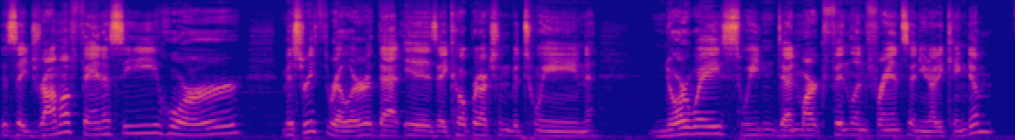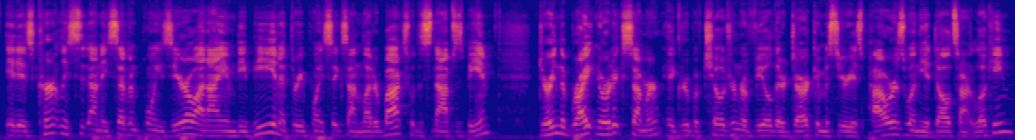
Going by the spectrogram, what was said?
This is a drama, fantasy, horror, mystery thriller that is a co production between Norway, Sweden, Denmark, Finland, France, and United Kingdom. It is currently sitting on a 7.0 on IMDb and a 3.6 on Letterboxd, with the synopsis being During the bright Nordic summer, a group of children reveal their dark and mysterious powers when the adults aren't looking.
